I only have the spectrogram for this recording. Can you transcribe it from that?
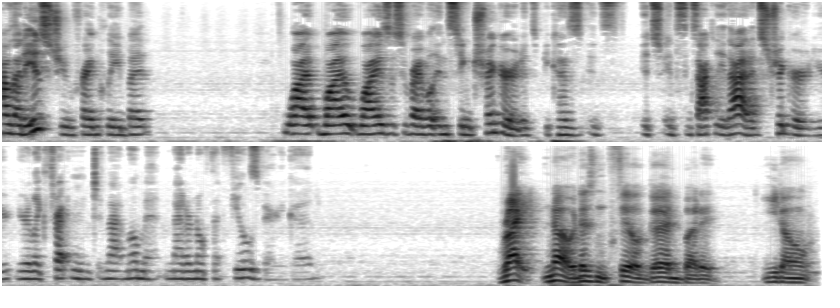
how that is true, frankly. But why why why is the survival instinct triggered? It's because it's it's it's exactly that. It's triggered. You're you're like threatened in that moment, and I don't know if that feels very good. Right. No, it doesn't feel good, but it you don't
